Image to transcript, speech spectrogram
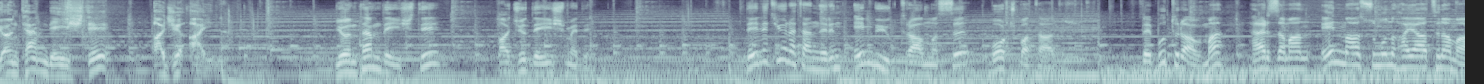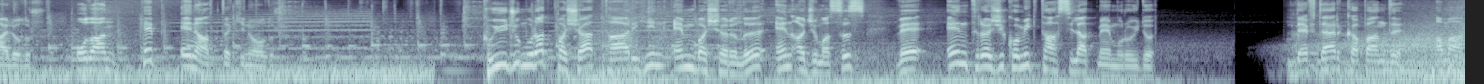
Yöntem değişti, acı aynı. Yöntem değişti, acı değişmedi. Devleti yönetenlerin en büyük travması borç batağıdır. Ve bu travma her zaman en masumun hayatına mal olur. Olan hep en alttakine olur. Kuyucu Murat Paşa tarihin en başarılı, en acımasız ve en trajikomik tahsilat memuruydu. Defter kapandı ama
